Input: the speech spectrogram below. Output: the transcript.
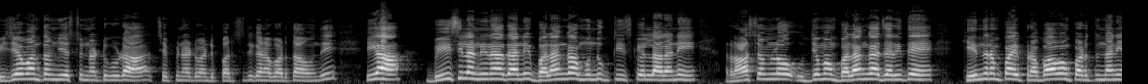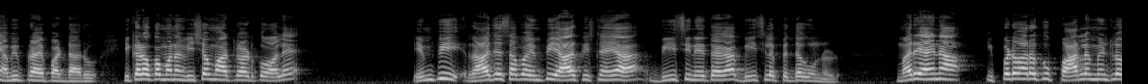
విజయవంతం చేస్తున్నట్టు కూడా చెప్పినటువంటి పరిస్థితి కనబడతా ఉంది. ఇక బీసీల నినాదాన్ని బలంగా ముందుకు తీసుకెళ్ళాలని రాష్ట్రంలో ఉద్యమం బలంగా జరిగితే కేంద్రంపై ప్రభావం పడుతుందని అభిప్రాయపడ్డారు. ఇక్కడ ఒక మనం విషయం మాట్లాడుకోవాలి. MP Rajya Sabha MP R Krishnaiah BC నేతగా బీసీల పెద్దగా ఉన్నాడు. మరి ఆయన ఇప్పటి వరకు పార్లమెంట్లో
